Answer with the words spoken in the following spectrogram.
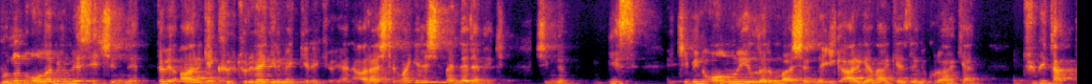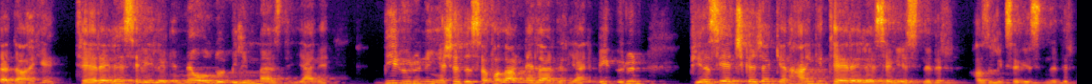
Bunun olabilmesi için de tabii ARGE kültürüne girmek gerekiyor. Yani araştırma geliştirme ne demek? Şimdi biz 2010'lu yılların başlarında ilk ARGE merkezlerini kurarken TÜBİTAK'ta dahi TRL seviyelerinin ne olduğu bilinmezdi. Yani bir ürünün yaşadığı safhalar nelerdir? Yani bir ürün piyasaya çıkacakken hangi TRL seviyesindedir? Hazırlık seviyesindedir?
